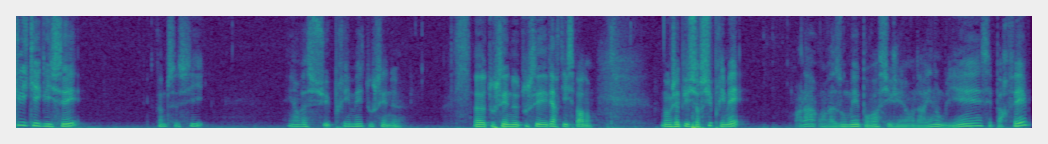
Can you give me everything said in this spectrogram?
cliquer glisser, comme ceci, et on va supprimer tous ces nœuds. Euh, tous, ces, vertices, pardon. Donc j'appuie sur supprimer. Voilà, on va zoomer pour voir si on n'a rien oublié, c'est parfait.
